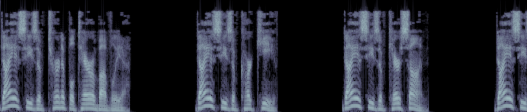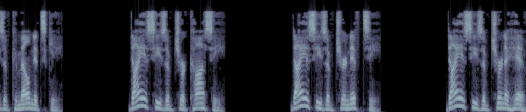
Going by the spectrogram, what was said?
Diocese of Ternopil-Terebovlia Diocese of Kharkiv Diocese of Kherson Diocese of Khmelnytsky Diocese of Cherkasy Diocese of Chernivtsi Diocese of Chernihiv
